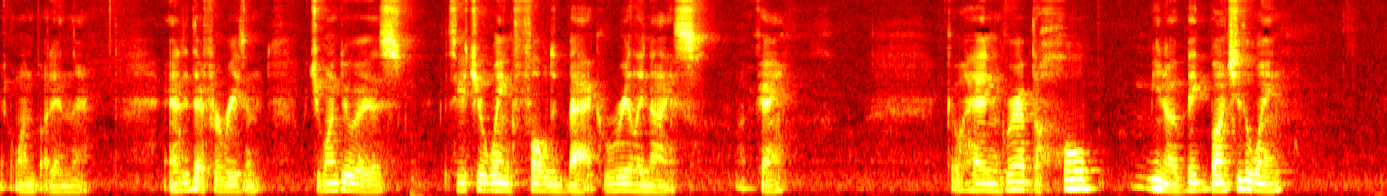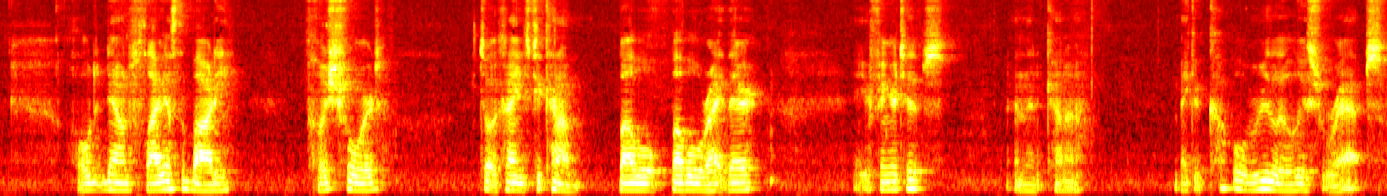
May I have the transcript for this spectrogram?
Got one butt in there. And I did that for a reason. What you want to do is, is get your wing folded back really nice. Okay? Go ahead and grab the whole, you know, big bunch of the wing. Hold it down flat against the body. Push forward. Until it kind of, kind of bubble, bubble right there at your fingertips. And then kind of make a couple really loose wraps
